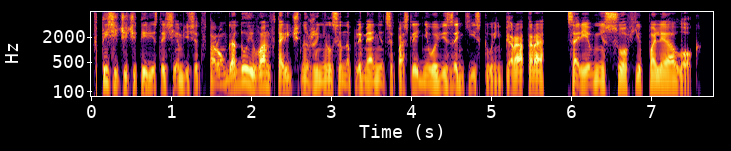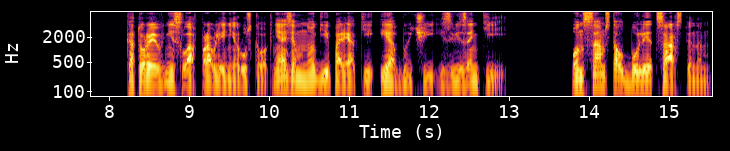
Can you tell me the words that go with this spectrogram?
В 1472 году Иван вторично женился на племяннице последнего византийского императора, царевне Софье Палеолог, которая внесла в правление русского князя многие порядки и обычаи из Византии. Он сам стал более царственным,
